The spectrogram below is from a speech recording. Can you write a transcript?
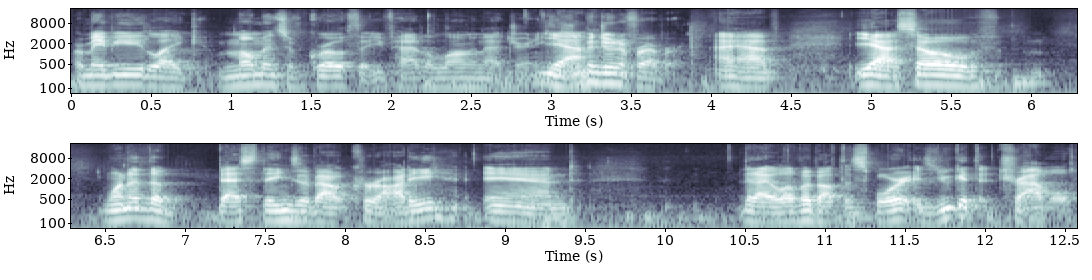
or maybe like moments of growth that you've had along that journey. Yeah. you've been doing it forever. I have. Yeah, so one of the best things about karate and that I love about the sport is you get to travel.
